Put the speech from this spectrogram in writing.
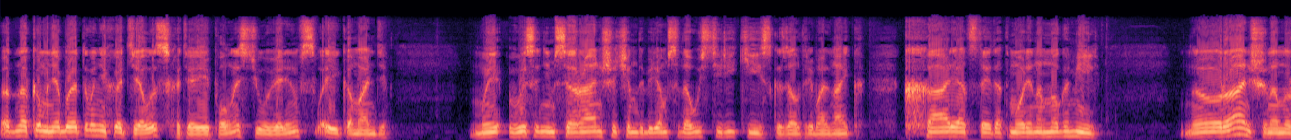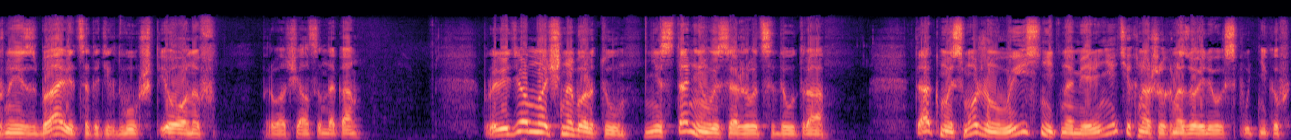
Однако мне бы этого не хотелось, хотя я и полностью уверен в своей команде. Мы высадимся раньше, чем доберемся до устья реки, сказал Трибальнайк. Кхари отстоит от моря на много миль. Но раньше нам нужно избавиться от этих двух шпионов, проворчал Сандакан. Проведем ночь на борту, не станем высаживаться до утра. Так мы сможем выяснить намерения этих наших назойливых спутников.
